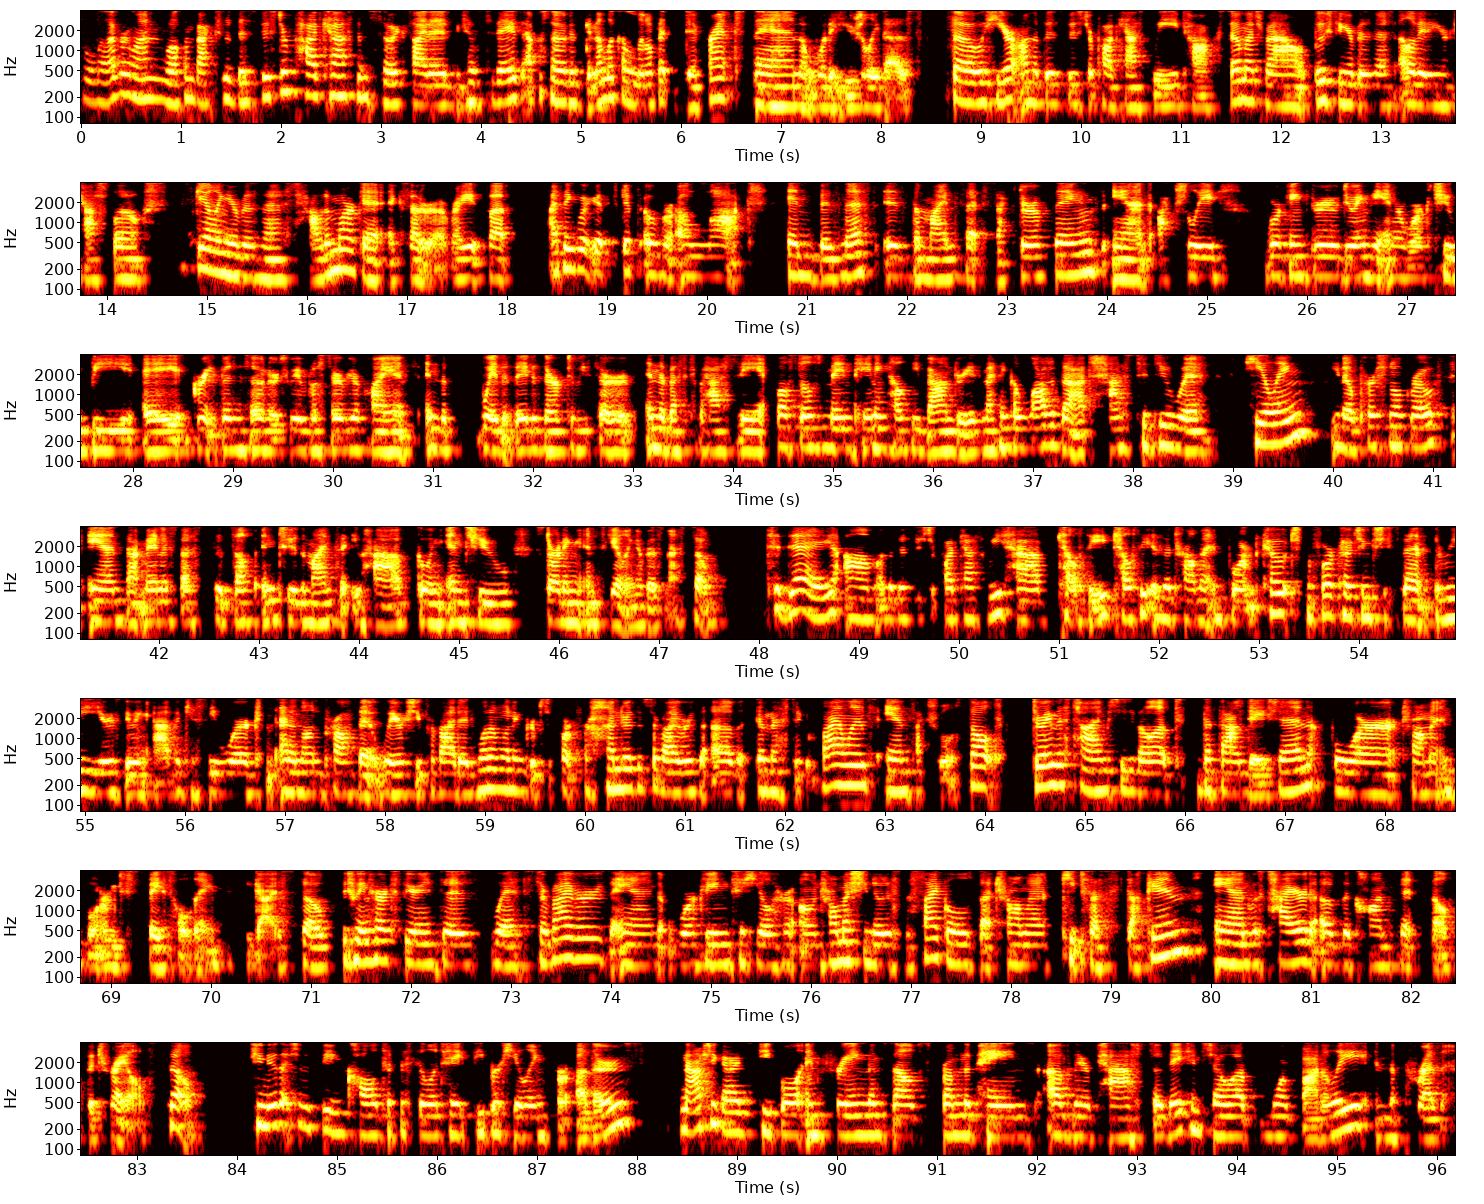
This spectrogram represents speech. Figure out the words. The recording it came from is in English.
Hello, everyone. Welcome back to the Biz Booster podcast. I'm so excited because today's episode is going to look a little bit different than what it usually does. So, here on the Biz Booster podcast, we talk so much about boosting your business, elevating your cash flow, scaling your business, how to market, etc. right? But I think what gets skipped over a lot in business is the mindset sector of things and actually working through doing the inner work to be a great business owner, to be able to serve your clients in the way that they deserve to be served in the best capacity while still maintaining healthy boundaries. And I think a lot of that has to do with healing, you know, personal growth, and that manifests itself into the mindset you have going into starting and scaling a business. So Today um, on the Biz Booster podcast, we have Kelcey. Kelcey is a trauma informed coach. Before coaching, she spent three years doing advocacy work at a nonprofit where she provided one on one and group support for hundreds of survivors of domestic violence and sexual assault. During this time, she developed the foundation for trauma informed space holding, you guys. So, between her experiences with survivors and working to heal her own trauma, she noticed the cycles that trauma keeps us stuck in and was tired of the constant self betrayal. So, she knew that she was being called to facilitate deeper healing for others now she guides people in freeing themselves from the pains of their past so they can show up more bodily in the present.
